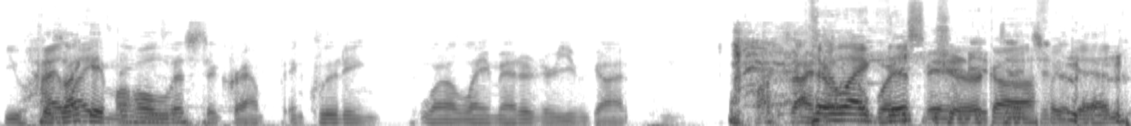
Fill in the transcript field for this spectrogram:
You Because highlight. I gave them a whole list of crap, including what a lame editor you've got. As far as I They're like this jerk off attention to that.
